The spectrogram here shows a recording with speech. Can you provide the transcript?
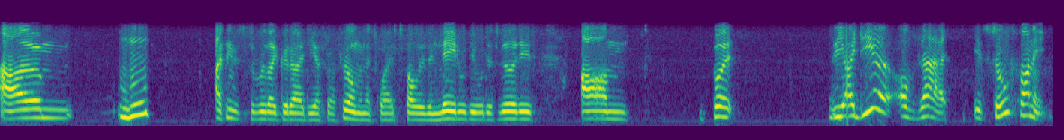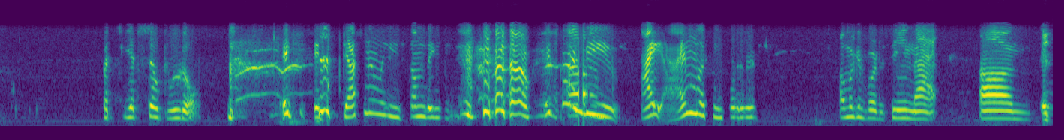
Um, mhm. I think this is a really good idea for a film, and that's why it's probably been made with people with disabilities. Um, but the idea of that is so funny, but yet so brutal. It's it's definitely something. It's going to be. I I'm looking forward. I'm looking forward to seeing that. Um, It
